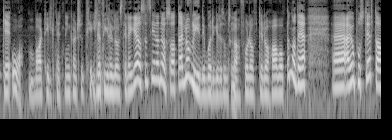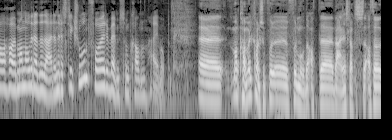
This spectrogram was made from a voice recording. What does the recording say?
Ikke åpenbar tilknytning kanskje til dette grunnlovstillegget. Og så sier han jo også at det er lovlydige borgere som skal få lov til å ha våpen. Og det er jo positivt. Da har man allerede der en restriksjon for hvem som kan eie våpen. Eh, man kan vel kanskje for, formode at det er en slags Altså,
